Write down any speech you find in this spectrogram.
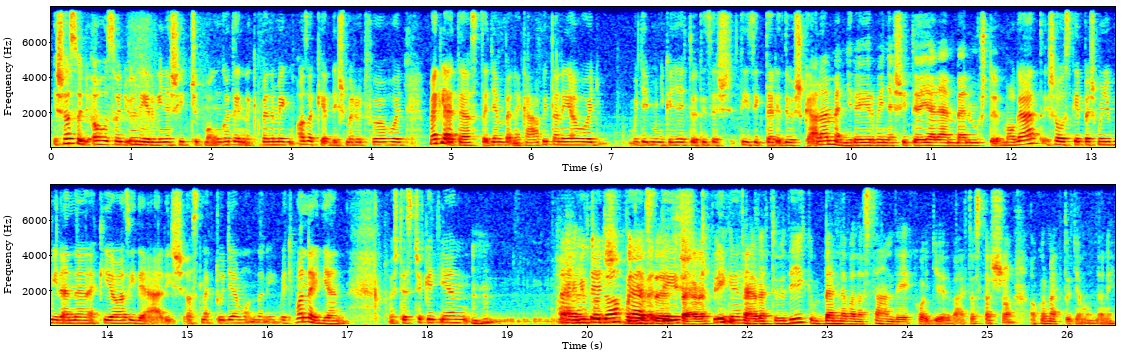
És az, hogy ahhoz, hogy önérvényesítsük magunkat, én nekem még az a kérdés merült föl, hogy meg lehet-e azt egy embernek állítania, hogy hogy egy mondjuk egy 1-től 10-es, 10-ig terjedő skálán mennyire érvényesíti a jelenben most ő magát, és ahhoz képest mondjuk mi lenne neki az ideális, azt meg tudja mondani? Vagy van-e ilyen? Most ez csak egy ilyen Uh-huh. Ha eljut oda, hogy ez felveti, Igen. felvetődik, benne van a szándék, hogy változtasson, akkor meg tudja mondani.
